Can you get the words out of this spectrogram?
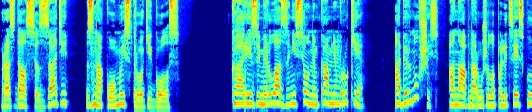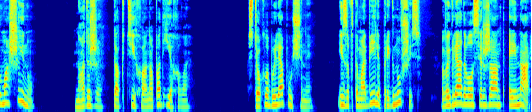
Раздался сзади знакомый строгий голос. Кари замерла с занесенным камнем в руке. Обернувшись, она обнаружила полицейскую машину. Надо же, так тихо она подъехала. Стекла были опущены. Из автомобиля, пригнувшись, выглядывал сержант Эйнар.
